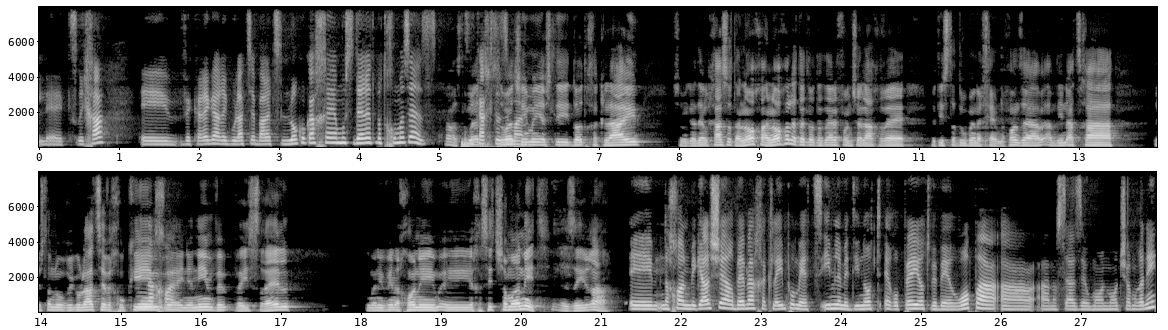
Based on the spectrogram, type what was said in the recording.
לצריכה וכרגע הרגולציה בארץ לא כל כך מוסדרת בתחום הזה אז 아, זה ייקח קצת זמן. זאת אומרת שאם יש לי דוד חקלאי שמגדל חסות, אני לא, אני לא יכול לתת לו את הטלפון שלך ו, ותסתדרו ביניכם, נכון? זה, המדינה צריכה, יש לנו רגולציה וחוקים נכון. ועניינים ו, וישראל, אם אני מבין נכון, היא, היא יחסית שמרנית, זהירה. אה, נכון, בגלל שהרבה מהחקלאים פה מייצאים למדינות אירופאיות ובאירופה הנושא הזה הוא מאוד מאוד שמרני,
